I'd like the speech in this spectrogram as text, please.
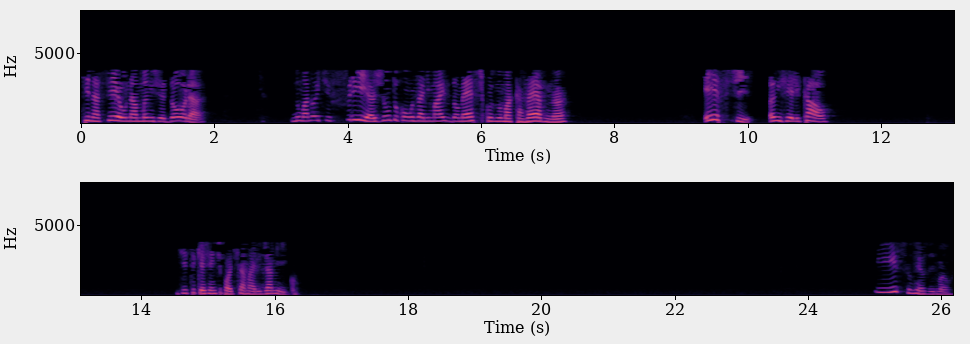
que nasceu na manjedoura, numa noite fria, junto com os animais domésticos numa caverna, este angelical disse que a gente pode chamar ele de amigo. E isso, meus irmãos,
